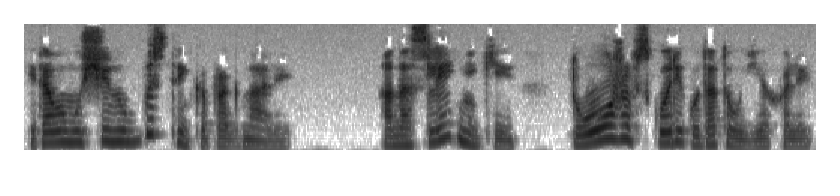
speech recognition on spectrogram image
и того мужчину быстренько прогнали, а наследники тоже вскоре куда-то уехали.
